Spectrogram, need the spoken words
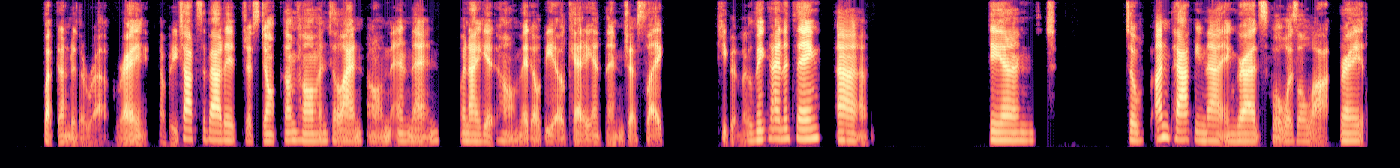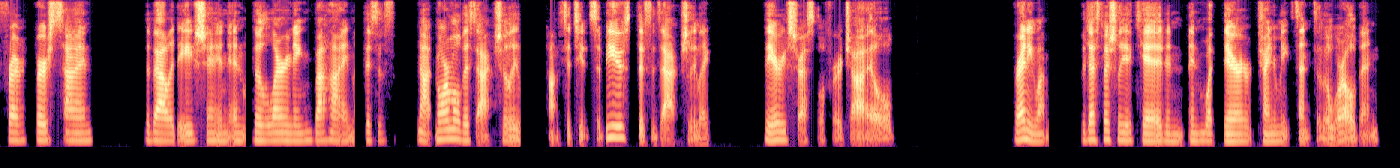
swept under the rug, right? Nobody talks about it. Just don't come home until I'm home. And then when I get home, it'll be okay. And then just like keep it moving kind of thing. Uh, and so unpacking that in grad school was a lot, right? For first time, the validation and the learning behind this is not normal. This actually constitutes abuse. This is actually like very stressful for a child, for anyone, but especially a kid and, and what they're trying to make sense of the world and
